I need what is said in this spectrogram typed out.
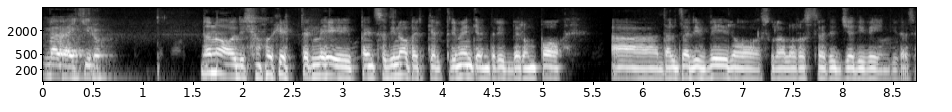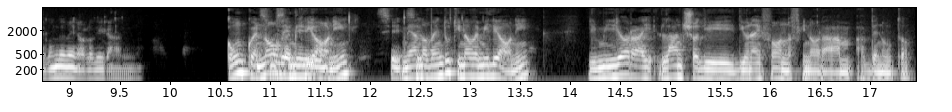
Vai, vai, Chiro. No, no, diciamo che per me penso di no, perché altrimenti andrebbero un po' ad alzare il velo sulla loro strategia di vendita. Secondo me non lo diranno. Comunque 9 stati... milioni? Sì, ne sì. hanno venduti 9 milioni? il miglior lancio di, di un iPhone finora avvenuto.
